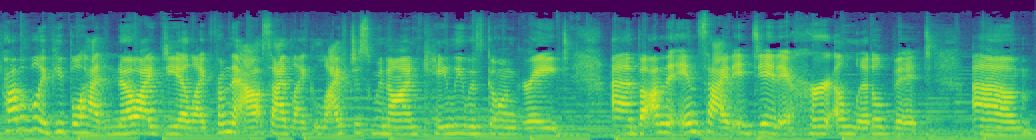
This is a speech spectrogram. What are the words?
probably people had no idea, like from the outside, like life just went on. Kaylee was going great. Um, but on the inside, it did, it hurt a little bit. Um,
